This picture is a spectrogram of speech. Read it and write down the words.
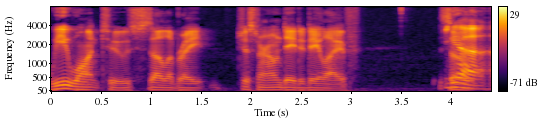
we want to celebrate just in our own day to day life. So, yeah.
